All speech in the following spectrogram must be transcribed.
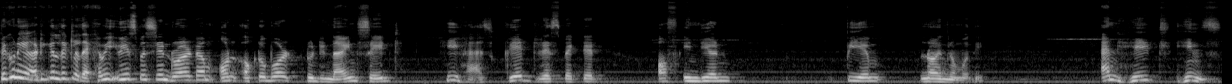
দেখুন, এই আর্টিকেল দেখলে দেখাবে US president Donald Trump on October twenty nine said he has great respected of Indian PM Narendra Modi and hit hints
